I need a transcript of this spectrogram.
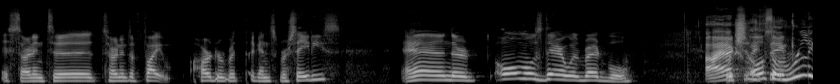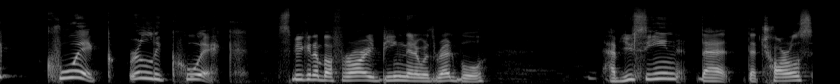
is starting to starting to fight harder with against Mercedes, and they're almost there with Red Bull. I Which actually also think really quick, really quick. Speaking about Ferrari being there with Red Bull, have you seen that that Charles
